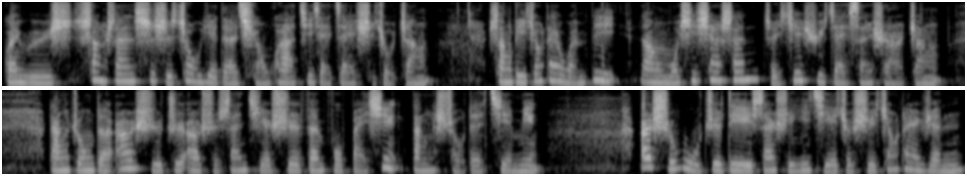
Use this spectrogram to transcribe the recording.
关于上山四十昼夜的前话记载在十九章。上帝交代完毕，让摩西下山，则继续在三十二章当中的二十至二十三节是吩咐百姓当守的诫命。二十五至第三十一节则是交代人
